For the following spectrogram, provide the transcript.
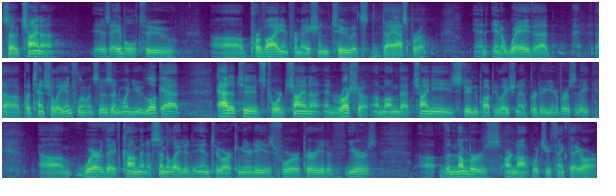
So China is able to uh, provide information to its diaspora in, in a way that uh, potentially influences. And when you look at attitudes toward China and Russia among that Chinese student population at Purdue University, um, where they've come and assimilated into our communities for a period of years, uh, the numbers are not what you think they are.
